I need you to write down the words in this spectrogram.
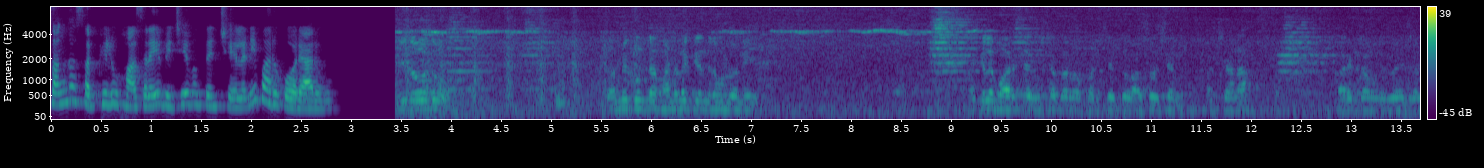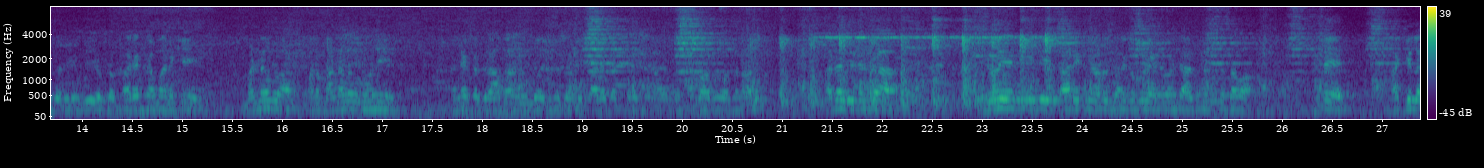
సంఘ సభ్యులు హాజరై విజయవంతం చేయాలని వారు కోరారు. ఈరోజు జమ్మికుంట మండల కేంద్రంలోని అఖిల భారతీయ విశ్వకర్మ పరిషత్ అసోసియేషన్ పక్షాన కార్యక్రమం నిర్వహించడం జరిగింది. ఈ యొక్క కార్యక్రమానికి మండలం మన మండలంలోని అనేక గ్రామాల నుండి వచ్చినటువంటి కార్యకర్తలకు నా యొక్క శుభాభివందనాలు. అదేవిధంగా ఇరవై ఎనిమిది తారీఖు నాడు జరగబోయేటువంటి అభినందన సభ అంటే అఖిల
